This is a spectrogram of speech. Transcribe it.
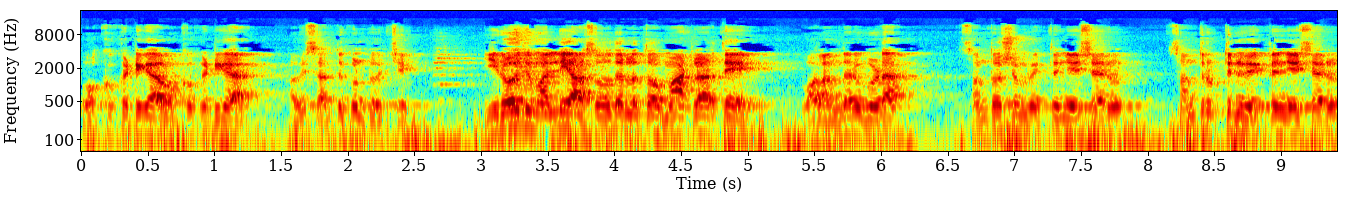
ఒక్కొక్కటిగా ఒక్కొక్కటిగా అవి సర్దుకుంటూ వచ్చాయి. ఈరోజు మళ్ళీ ఆ సోదరులతో మాట్లాడితే వాళ్ళందరూ కూడా సంతోషం వ్యక్తం చేశారు సంతృప్తిని వ్యక్తం చేశారు.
